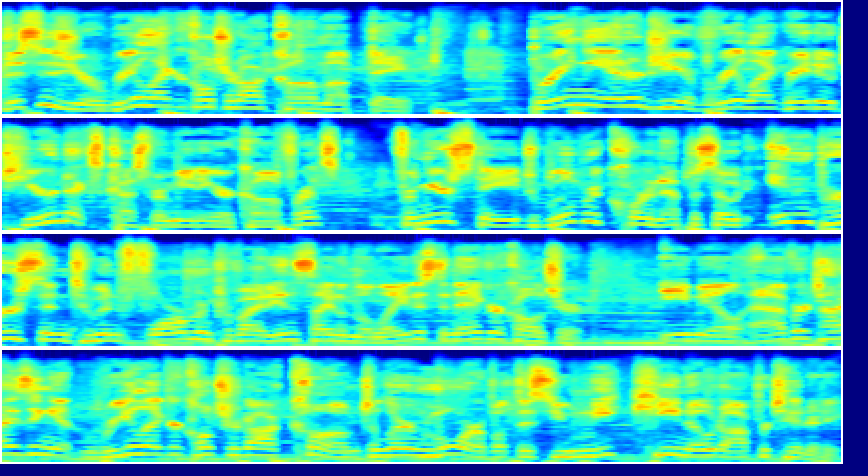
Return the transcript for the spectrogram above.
This is your RealAgriculture.com update. Bring the energy of Real Ag Radio to your next customer meeting or conference. From your stage, we'll record an episode in person to inform and provide insight on the latest in agriculture. Email advertising at realagriculture.com to learn more about this unique keynote opportunity.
